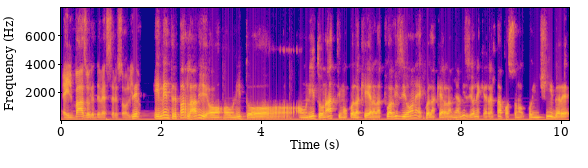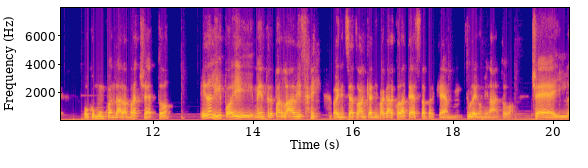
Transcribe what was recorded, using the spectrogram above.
È il vaso che deve essere solido. E, e mentre parlavi ho, ho, unito, ho unito un attimo quella che era la tua visione e quella che era la mia visione, che in realtà possono coincidere o comunque andare a braccetto. E da lì poi, mentre parlavi, sai, ho iniziato anche a divagare con la testa perché mh, mm, tu l'hai nominato c'è il,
